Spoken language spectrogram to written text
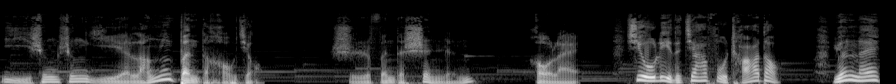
一声声野狼般的嚎叫，十分的瘆人。后来，秀丽的家父查到，原来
